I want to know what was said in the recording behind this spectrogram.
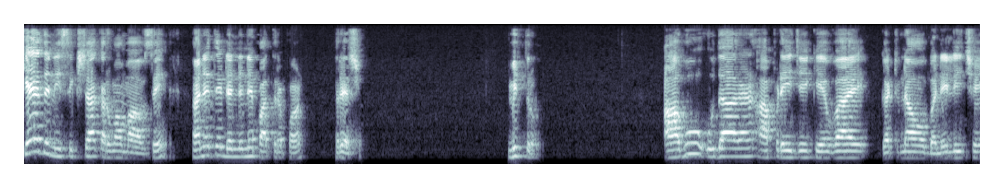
કેદની શિક્ષા કરવામાં આવશે અને તે દંડને પાત્ર પણ રહેશે. મિત્રો, આવું ઉદાહરણ આપણે જે કહેવાય ઘટનાઓ બનેલી છે,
